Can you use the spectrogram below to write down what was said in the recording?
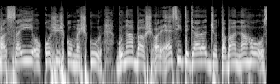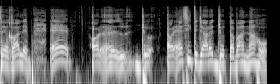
اور صحیح و کوشش کو مشکور، گناہ بخش اور ایسی تجارت جو تباہ نہ ہو، اسے غالب، اے اور جو اور ایسی تجارت جو تباہ نہ ہو۔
